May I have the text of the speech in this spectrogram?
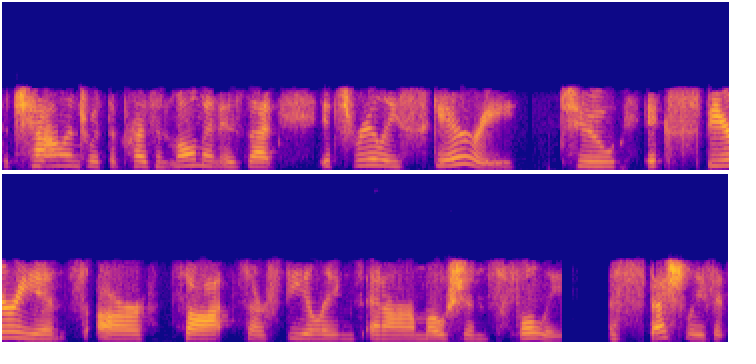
The challenge with the present moment is that it's really scary to experience our thoughts, our feelings, and our emotions fully, especially if it's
